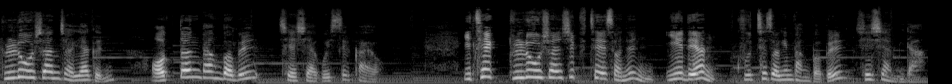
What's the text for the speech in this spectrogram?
블루오션 전략은 어떤 방법을 제시하고 있을까요? 이 책 블루오션 시프트에서는 이에 대한 구체적인 방법을 제시합니다.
